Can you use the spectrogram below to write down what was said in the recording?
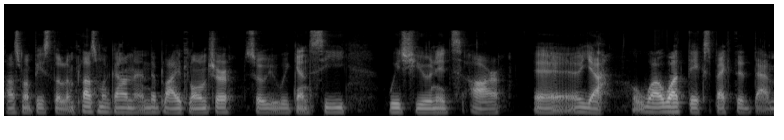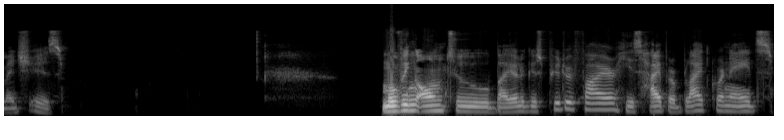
plasma pistol and plasma gun and the blight launcher so we can see which units are uh, yeah what the expected damage is. Moving on to Biologus Putrifier, his Hyper Blight Grenades.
